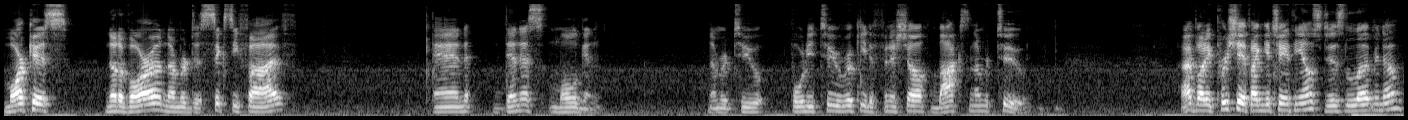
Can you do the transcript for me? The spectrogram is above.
Markus Nutivaara, numbered to 65. And Denis Malgin, number 242 rookie to finish off box number two. All right, buddy. Appreciate it. If I can get you anything else, just let me know.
